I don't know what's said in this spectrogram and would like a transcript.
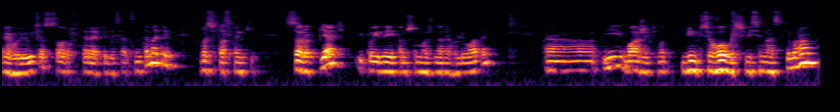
регулюється 40-50 см, висота спинки 45 і по ідеї там ще можна регулювати. А, і важить от він всього лише 18 кг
